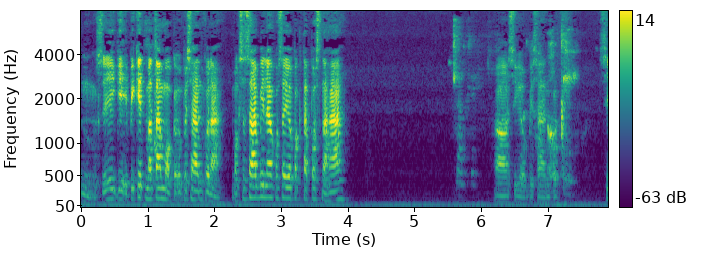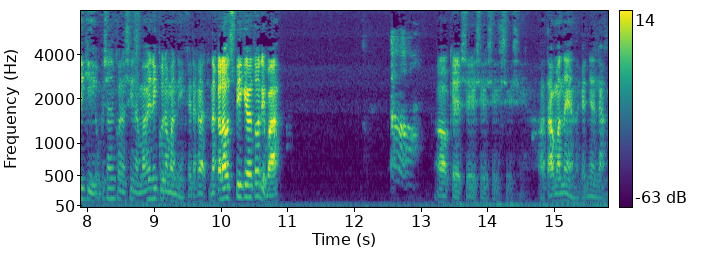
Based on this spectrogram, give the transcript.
Hmm, sige, ipikit mata mo, umpisahan ko na. Magsasabi lang ako sa iyo pag tapos na ha. okay. Ah, sige, umpisahan ko. Okay. Sige, umpisahan ko na. Sige, marinig ko naman eh. Naka, naka-loudspeaker to, di ba? Okay, sige, sige, sige, sige. sige. Ah, tama na yan, ganyan lang.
